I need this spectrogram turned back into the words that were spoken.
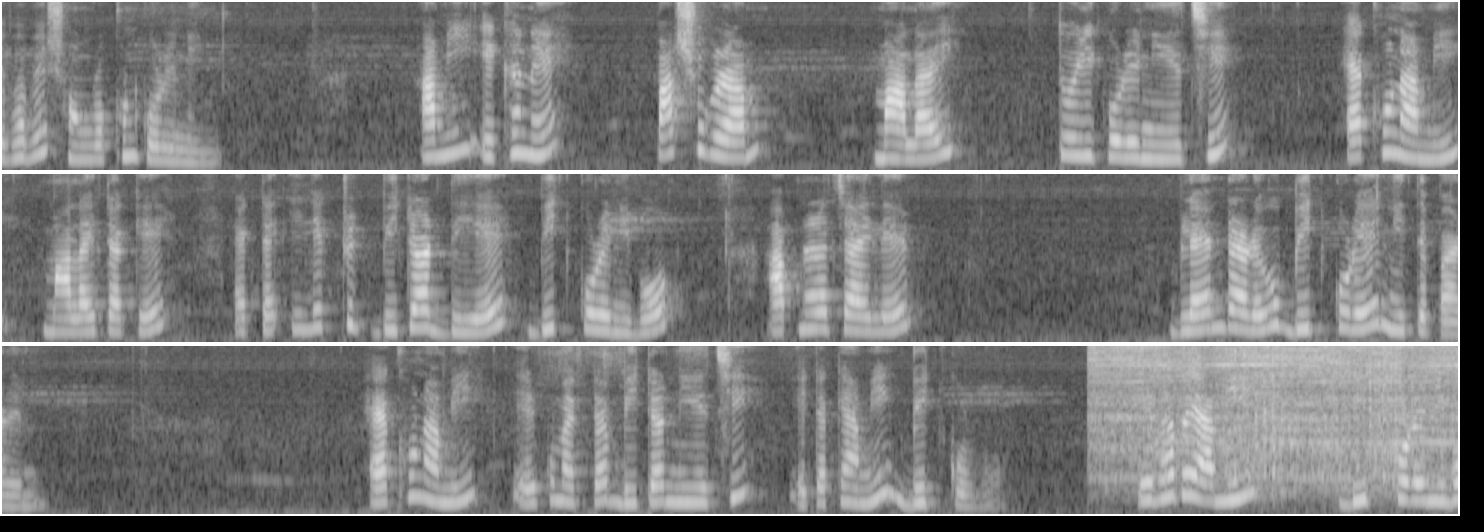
এভাবে সংরক্ষণ করে নিই। আমি এখানে পাঁচশো গ্রাম মালাই তৈরি করে নিয়েছি। এখন আমি মালাইটাকে একটা ইলেকট্রিক বিটার দিয়ে বিট করে নিব। আপনারা চাইলে ব্লেন্ডারেও বিট করে নিতে পারেন। এখন আমি এরকম একটা বিটার নিয়েছি, এটাকে আমি বিট করব। এভাবে আমি বিট করে নিব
